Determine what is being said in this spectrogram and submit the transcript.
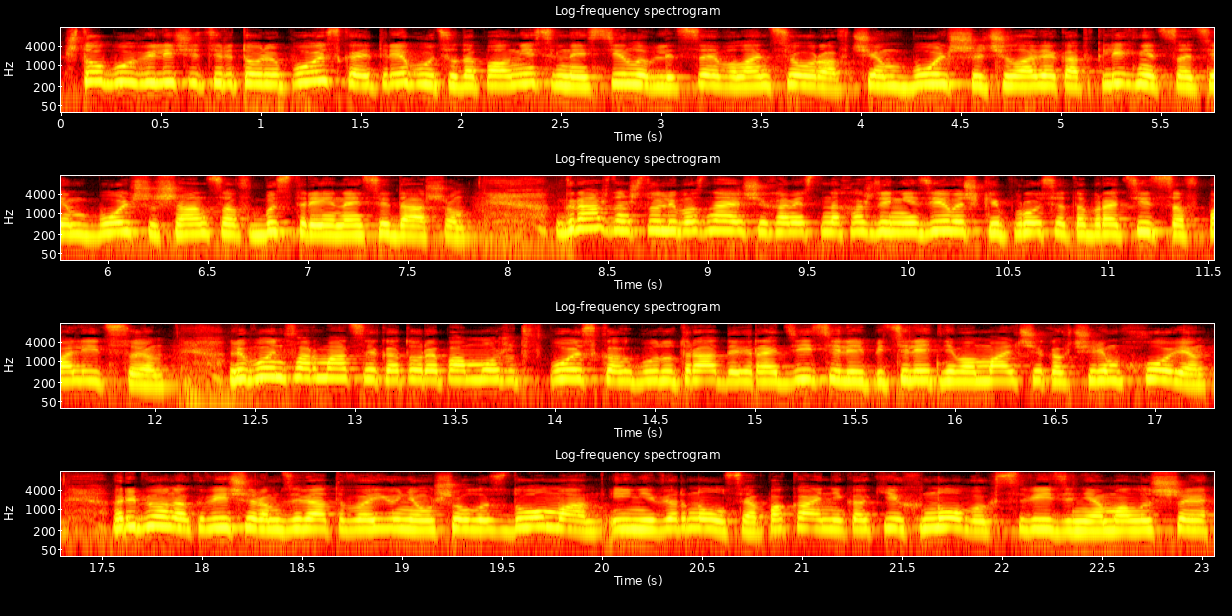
Чтобы увеличить территорию поиска, и требуются дополнительные силы в лице волонтеров. Чем больше человек откликнется, тем больше шансов быстрее найти Дашу. Граждан, что-либо знающих о местонахождении девочки, просят обратиться в полицию. Любой информации, которая поможет в поисках, будут рады и родители пятилетнего мальчика мальчика в Черемхове. Ребенок вечером 9 июня ушел из дома и не вернулся. Пока никаких новых сведений о малыше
